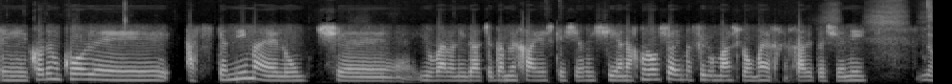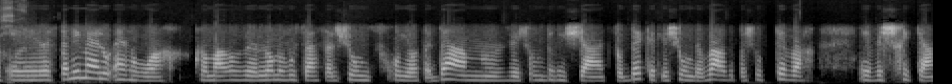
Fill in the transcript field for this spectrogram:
אה, קודם כל, אה, השטנים האלו, שיובל, אני יודעת שגם לך יש קשר אישי, אנחנו לא שואלים אפילו מה שלומך אחד את השני. נכון. אה, לשטנים האלו אין רוח. כלומר, זה לא מבוסס על שום זכויות אדם ושום דרישה צודקת לשום דבר, זה פשוט טבח ושחיטה.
